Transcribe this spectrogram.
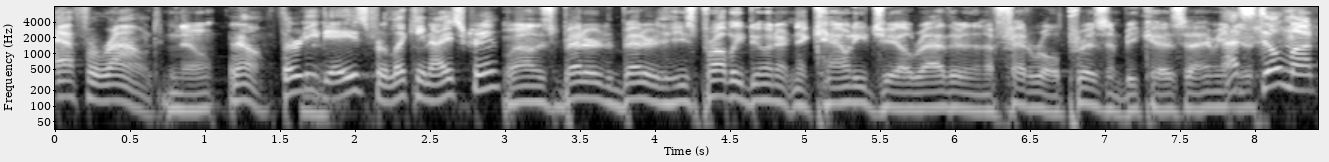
f around. No. No, 30 days for licking ice cream? Well, it's better. Better. He's probably doing it in a county jail rather than a federal prison because I mean, That's still not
